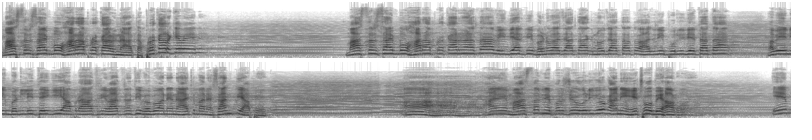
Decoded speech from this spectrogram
માસ્તર સાહેબ બહુ સારા પ્રકારના હતા. પ્રકાર કહેવાય એને. માસ્તર સાહેબ બહુ સારા પ્રકારના હતા. વિદ્યાર્થી ભણવા જતા કે ન જતા તો હાજરી પૂરી દેતા હતા. હવે એની બદલી થઈ ગઈ. આપણા હાથની વાત નથી. ભગવાન એના આત્માને શાંતિ આપે. આ હા હા આને માસ્તરને પરસેવો વળી ગયો કે આને હેઠો બેહાડો. એમ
